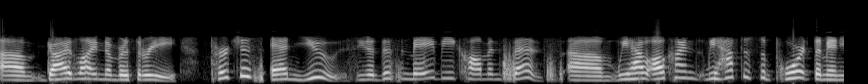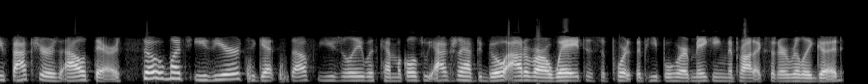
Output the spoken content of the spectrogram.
Um, guideline number three: purchase and use. You know, this may be common sense. Um, we have all kinds. We have to support the manufacturers out there. It's so much easier to get stuff usually with chemicals. We actually have to go out of our way to support the people who are making the products that are really good.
